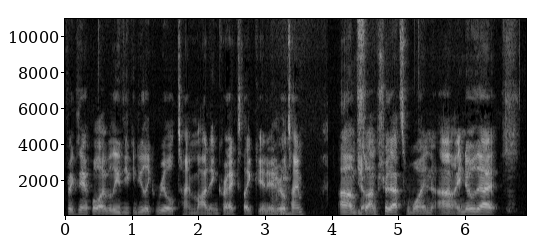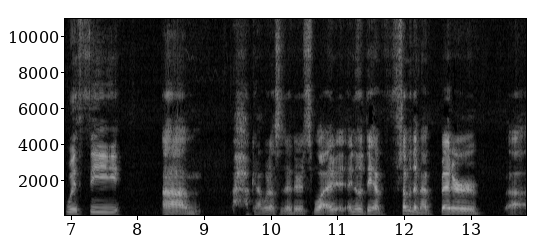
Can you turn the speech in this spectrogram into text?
for example, I believe you can do like real time modding, correct? Like in, in real Mhm. time. Um, So I'm sure that's one. Uh, I know that with the um, oh God, what else is there? There's well, I, I know that they have some of them have better uh,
